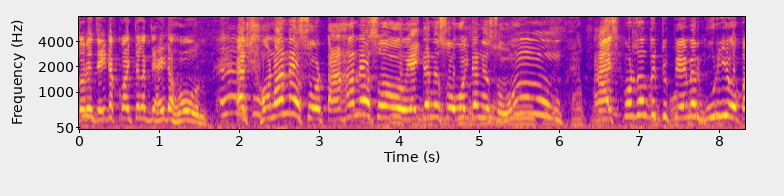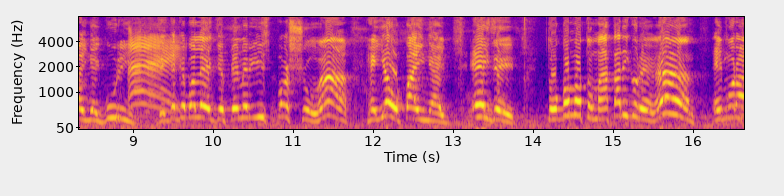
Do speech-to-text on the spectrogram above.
তোরে যেইটা কইতে লাগছে সেইটা হন এ সোনা নেছো টাহা নেছো এইটা নেছো ওইটা নেছো আজ পর্যন্ত একটু প্রেমের গুড়িও পাই নাই গুড়ি। যেটাকে বলে যে প্রেমের স্পর্শ হ্যাঁ হেয়াও পাই নাই। এই যে তোগো মতো মাতারি করে হ্যাঁ এই মোরা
